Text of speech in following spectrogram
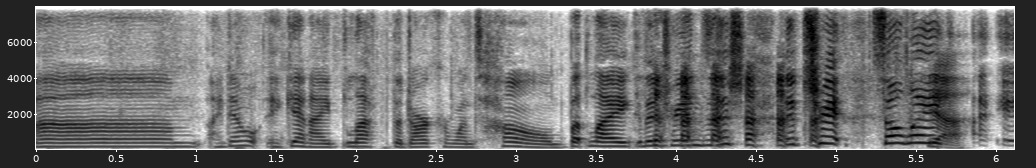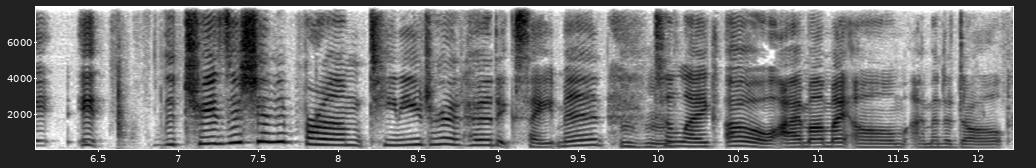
um i don't again i left the darker ones home but like the transition the tra- so like Yeah. it, it the transition from teenagerhood excitement Mm-hmm. to like oh i'm on my own i'm an adult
